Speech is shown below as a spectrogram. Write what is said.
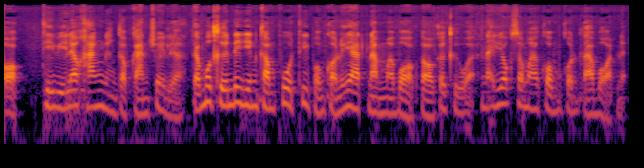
ออกทีวีแล้วครั้งหนึ่งกับการช่วยเหลือ แต่เมื่อคืนได้ยินคำพูดที่ผมขออนุญาตนำมาบอกต่อก็คือว่านายกสมาคมคนตาบอดเนี่ย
